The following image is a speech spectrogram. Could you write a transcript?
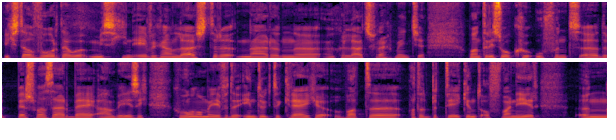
ik stel voor dat we misschien even gaan luisteren naar een, uh, een geluidsfragmentje. Want er is ook geoefend, uh, de pers was daarbij aanwezig, gewoon om even de indruk te krijgen wat, uh, wat het betekent of wanneer een,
